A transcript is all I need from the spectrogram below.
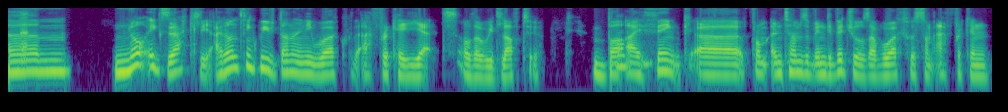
Um, not exactly. I don't think we've done any work with Africa yet, although we'd love to. But I think uh, from in terms of individuals, I've worked with some African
